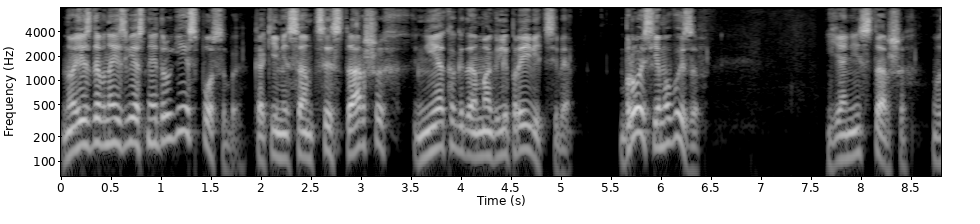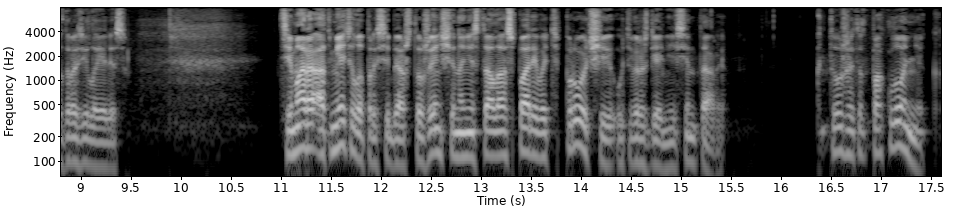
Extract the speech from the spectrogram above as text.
Но издавна известны и другие способы, какими самцы старших некогда могли проявить себя. Брось ему вызов. «Я не из старших», — возразила Элис. Тимара отметила про себя, что женщина не стала оспаривать прочие утверждения Синтары. Кто же этот поклонник,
